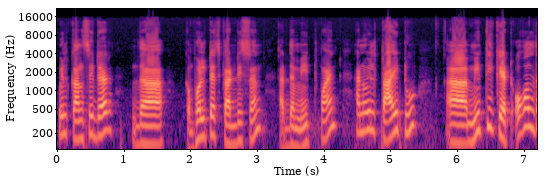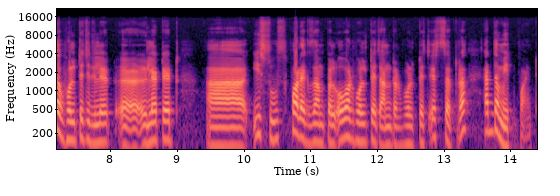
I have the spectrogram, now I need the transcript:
we will consider the voltage condition at the midpoint and we will try to uh, mitigate all the voltage relate, uh, related uh, issues for example, over voltage, under voltage etc., at the midpoint.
